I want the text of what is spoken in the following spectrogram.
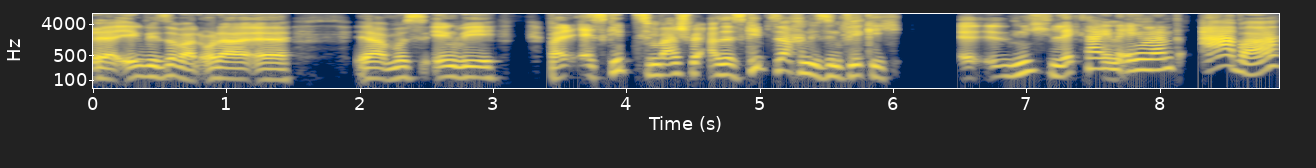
ja, irgendwie sowas. Oder äh, ja, muss irgendwie. Weil es gibt zum Beispiel, also es gibt Sachen, die sind wirklich äh, nicht lecker in England, aber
